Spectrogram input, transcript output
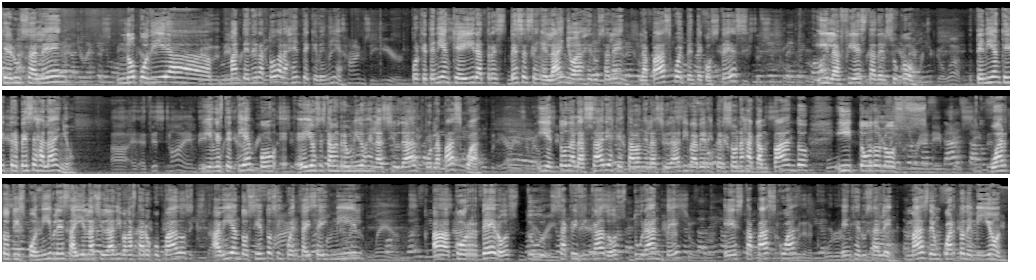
Jerusalén no podía mantener a toda la gente que venía, porque tenían que ir a tres veces en el año a Jerusalén, la Pascua, el Pentecostés y la fiesta del Sukkot. Tenían que ir tres veces al año. Y en este tiempo ellos estaban reunidos en la ciudad por la Pascua. Y en todas las áreas que estaban en la ciudad iba a haber personas acampando y todos los cuartos disponibles ahí en la ciudad iban a estar ocupados. Habían 256 mil uh, corderos sacrificados durante esta Pascua en Jerusalén, más de un cuarto de millón.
